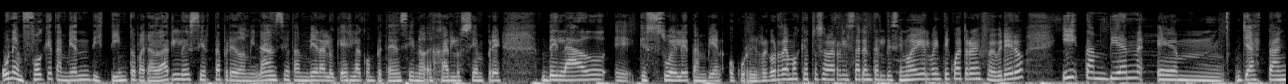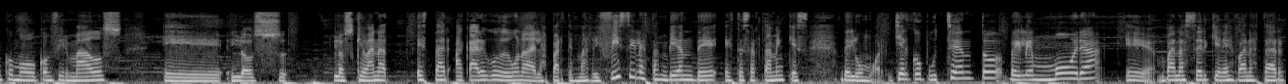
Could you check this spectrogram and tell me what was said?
un enfoque también distinto para darle cierta predominancia también a lo que es la competencia y no dejarlo siempre de lado, eh, que suele también ocurrir. Recordemos que esto se va a realizar entre el 19 y el 24 de febrero y también em, ya están como confirmados eh, los, los que van a estar a cargo de una de las partes más difíciles también de este certamen, que es del humor. Yerko Puchento, Belén Mora, eh, van a ser quienes van a estar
